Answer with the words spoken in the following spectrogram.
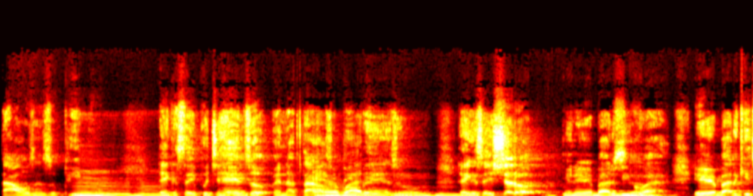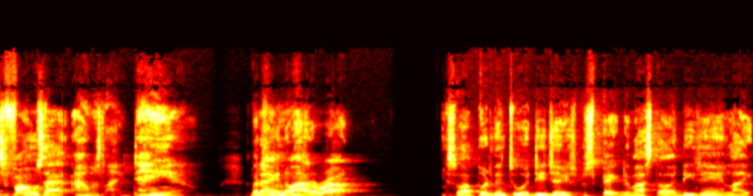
thousands of people. Mm-hmm. They can say, put your hands up, and a thousand Everybody. people hands up. Mm-hmm. They can say, shut up, and everybody be quiet. Everybody get your phones out. I was like, damn. But I ain't know how to rap. So I put it into a DJ's perspective. I started DJing like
